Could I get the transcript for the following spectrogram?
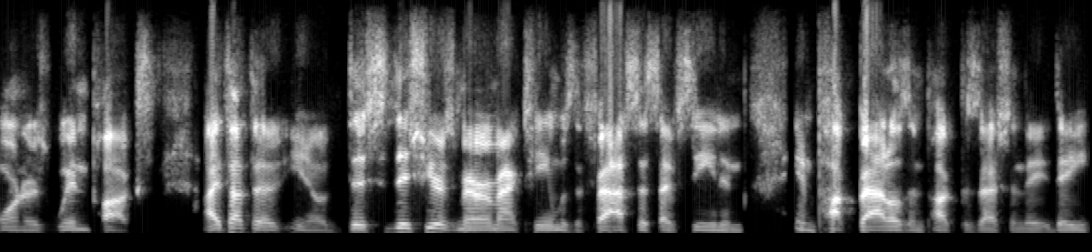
corners, win pucks. I thought that you know this this year's Merrimack team was the fastest I've seen in in puck battles and puck possession. They they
